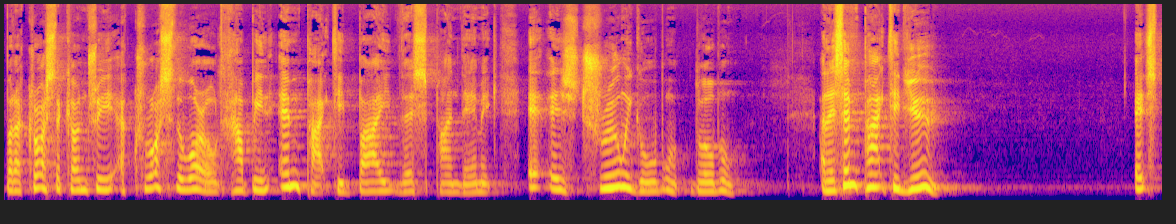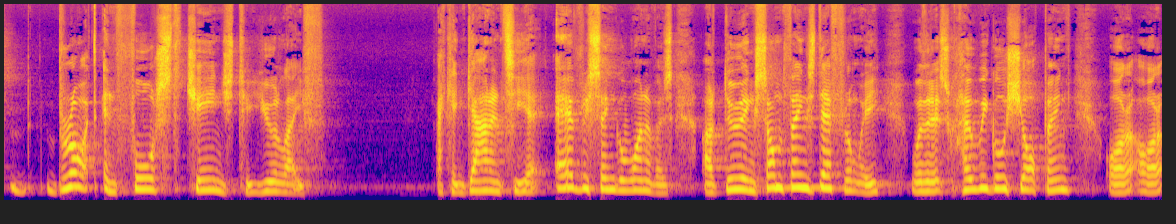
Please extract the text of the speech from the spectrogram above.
but across the country, across the world, have been impacted by this pandemic. It is truly global, global. and it's impacted you. It's brought enforced change to your life. I can guarantee it. Every single one of us are doing some things differently, whether it's how we go shopping or, or,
